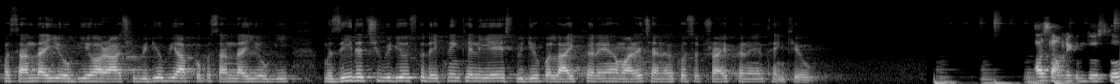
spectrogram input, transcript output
पसंद आई होगी और आज की वीडियो भी आपको पसंद आई होगी। मज़ीद अच्छी वीडियोज़ को देखने के लिए इस वीडियो को लाइक करें, हमारे चैनल को सब्सक्राइब करें। थैंक यू अस्सलाम वालेकुम दोस्तों।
